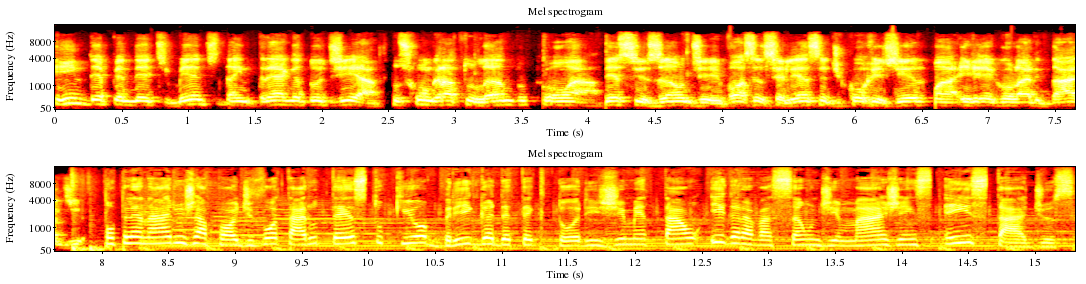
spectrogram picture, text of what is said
independentemente da entrega do dia, nos congratulando com a decisão de Vossa Excelência de corrigir uma irregularidade. O plenário já pode votar o texto que obriga detectores de metal e gravação de imagens em estádios.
